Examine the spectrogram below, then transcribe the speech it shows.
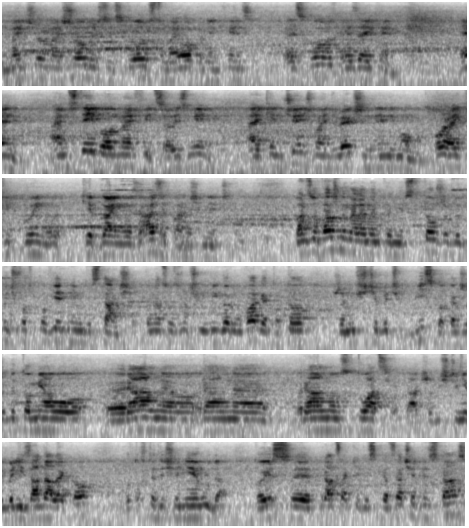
and make sure my shoulders is close to my opening hands as close as I can, and I'm stable on my feet, so it means I can change my direction any moment, or I keep going, keep going with other punch. Bardzo ważnym elementem jest to, żeby być w odpowiednim dystansie. To, na co zwrócił Igor uwagę, to to, że musicie być blisko, tak żeby to miało e, realne, realne, realną sytuację, tak? żebyście nie byli za daleko, bo to wtedy się nie uda. To jest e, praca, kiedy skracacie dystans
